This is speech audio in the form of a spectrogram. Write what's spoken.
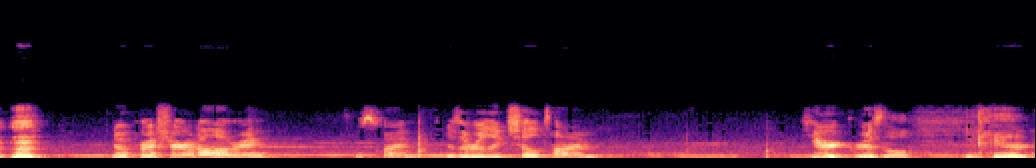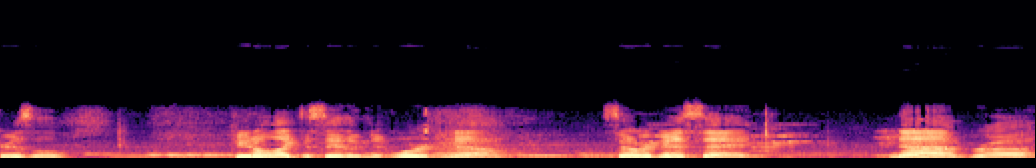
no pressure at all, right? It was fine. It was a really chill time. Here at Grizzle. Here, at Grizzle. You don't like to say the word no. So we're gonna say, nah, bruh.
